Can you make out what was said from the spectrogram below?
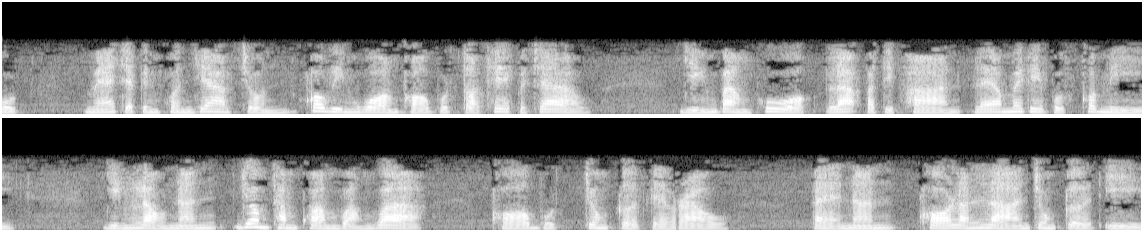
บุตร แม้จะเป็นคนยากจน ก็วิงวอนขอบุตรต่อเทพเจ้า หญิงบางพวกละปฏิพานแล้วไม่ได้บุตรก็มี หญิงเหล่านั้นย่อมทำความหวังว่า ขอบุตรจงเกิดแก่เรา แต่นั้นขอหลานหลานจงเกิดอีก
